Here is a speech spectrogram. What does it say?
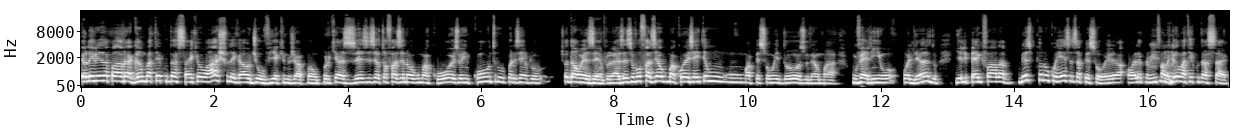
eu lembrei da palavra gambate kudasai, que eu acho legal de ouvir aqui no Japão, porque às vezes eu tô fazendo alguma coisa, eu encontro, por exemplo, deixa eu dar um exemplo, né? Às vezes eu vou fazer alguma coisa e aí tem um- uma pessoa, um idoso, né? Uma, um velhinho olhando, e ele pega e fala, mesmo que eu não conheça essa pessoa, ele olha pra mim e fala gambate kudasai.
